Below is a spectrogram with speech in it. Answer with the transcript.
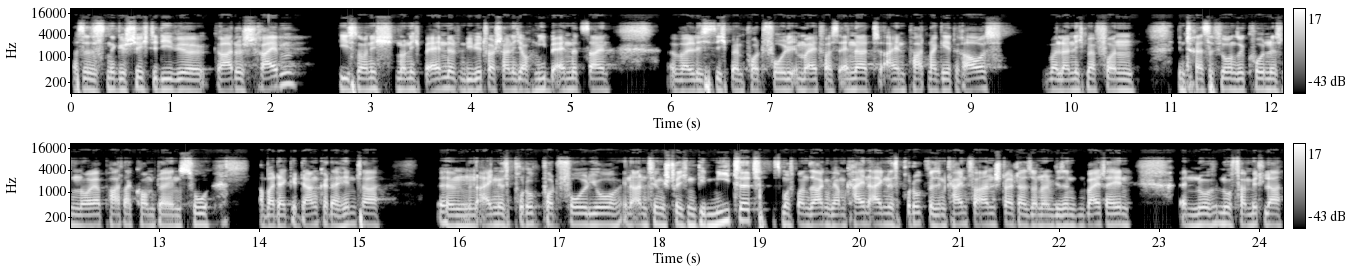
Das ist eine Geschichte, die wir gerade schreiben. Die ist noch nicht, noch nicht beendet und die wird wahrscheinlich auch nie beendet sein, weil sich beim Portfolio immer etwas ändert. Ein Partner geht raus, weil er nicht mehr von Interesse für unsere Kunden ist. Ein neuer Partner kommt da hinzu. Aber der Gedanke dahinter, ähm, ein eigenes Produktportfolio in Anführungsstrichen gemietet. Das muss man sagen, wir haben kein eigenes Produkt, wir sind kein Veranstalter, sondern wir sind weiterhin äh, nur, nur Vermittler,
